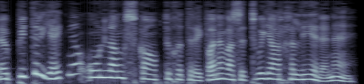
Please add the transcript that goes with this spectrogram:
Nou Pieter, jy het nou onlangs Kaap toe getrek. Wanneer was dit? 2 jaar gelede, né? Nee?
